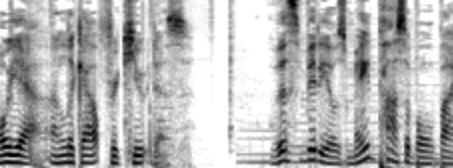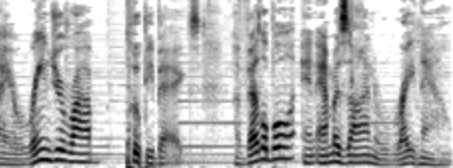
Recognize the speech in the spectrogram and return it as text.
Oh yeah, and look out for cuteness. This video is made possible by Ranger Rob Poopy Bags, available in Amazon right now.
